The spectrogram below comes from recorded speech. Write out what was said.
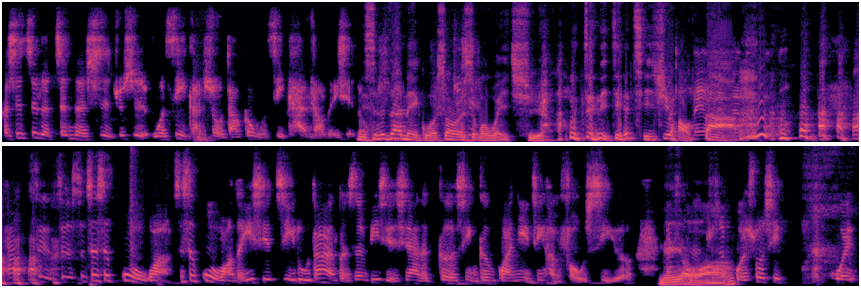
可是这个真的是就是我自己感受到跟我自己看到的一些东西。你是不是在美国受了什么委屈啊？我觉得你今天情绪好没有大。没有没有 他这这是这是过往，这是过往的一些记录。当然，本身 B 姐现在的个性跟观念已经很佛系了，没有但是呢就是啊，回溯性回，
